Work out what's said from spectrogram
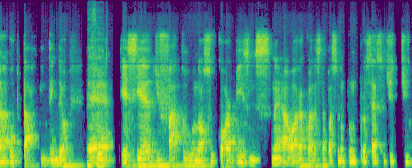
uh, optar, entendeu? É, esse é, de fato, o nosso core business, né? A Oracle está passando por um processo de, de, de,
